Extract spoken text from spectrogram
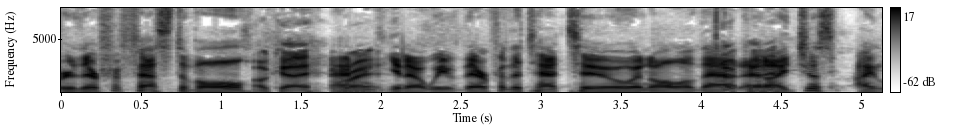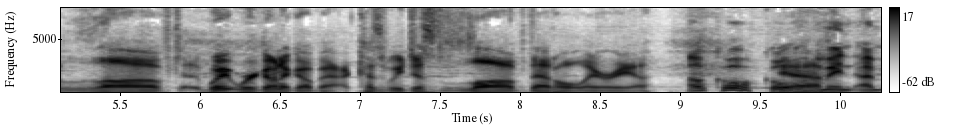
we were there for festival. Okay, and right. you know we were there for the tattoo and all of that. Okay. And I just I loved. We, we're going to go back because we just loved that whole area. Oh, cool, cool. Yeah. I mean, I,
